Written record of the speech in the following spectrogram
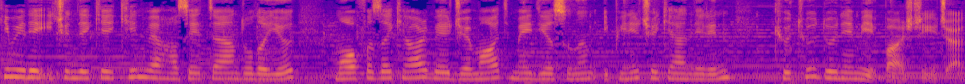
kimi de içindeki kin ve hasetten dolayı muhafazakar ve cemaat medyasının ipini çekenlerin kötü dönemi başlayacak.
